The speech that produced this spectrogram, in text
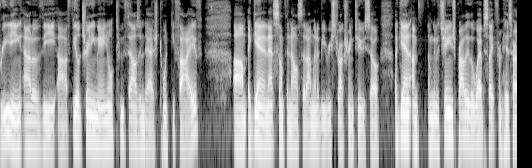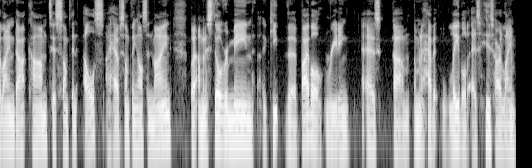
reading out of the uh, field training manual 2000-25 um, again and that's something else that i'm going to be restructuring too. So again i'm, I'm going to change probably the website from hishardline.com to something else. I have something else in mind but i'm going to still remain uh, keep the bible reading as um, i'm going to have it labeled as his hardline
